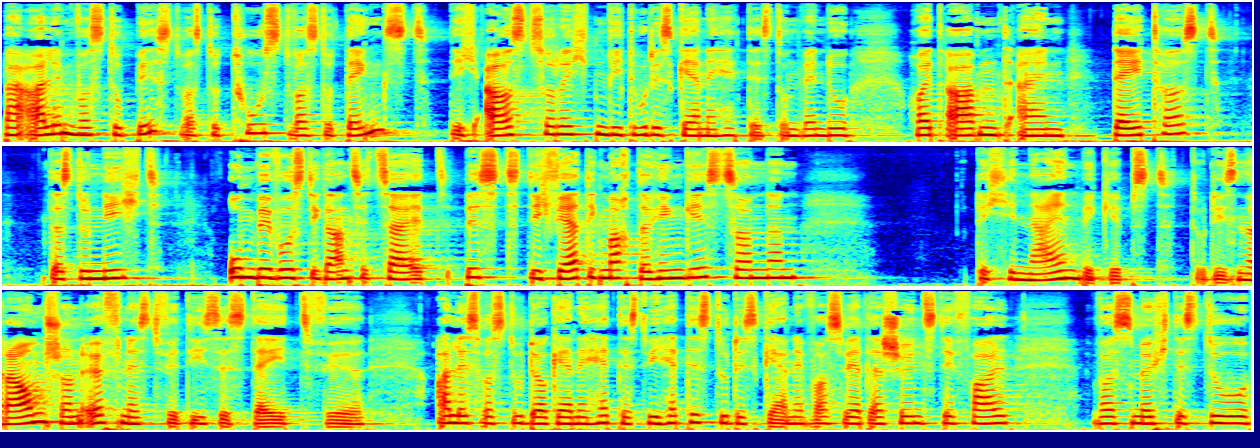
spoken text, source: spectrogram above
bei allem, was du bist, was du tust, was du denkst, dich auszurichten, wie du das gerne hättest. Und wenn du heute Abend ein Date hast, dass du nicht unbewusst die ganze Zeit bist, dich fertig macht, dahin gehst, sondern dich hineinbegibst, du diesen Raum schon öffnest für dieses Date, für alles, was du da gerne hättest. Wie hättest du das gerne? Was wäre der schönste Fall? Was möchtest du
